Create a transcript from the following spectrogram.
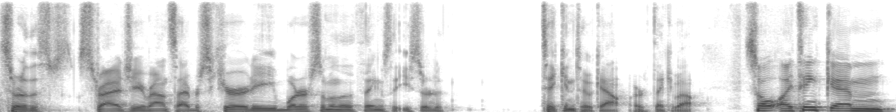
sort of the strategy around cybersecurity, what are some of the things that you sort of take into account or think about? So I think. Um,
